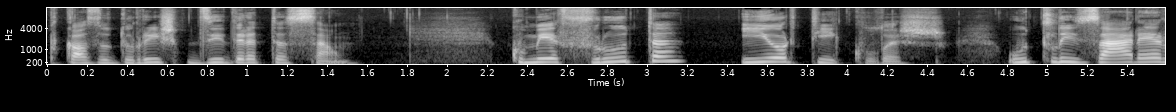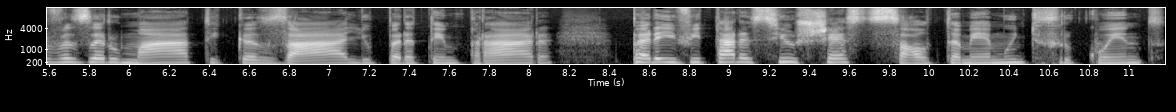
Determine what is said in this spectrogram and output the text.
por causa do risco de desidratação. Comer fruta e hortícolas. Utilizar ervas aromáticas, alho para temperar, para evitar assim o excesso de sal, que também é muito frequente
